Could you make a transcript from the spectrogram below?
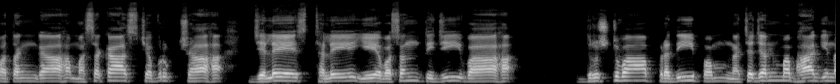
పతంగా మశకాశ్చ వృక్షా జలే స్థలే ఏ వసంతి జీవా దృష్ట్వా ప్రదీపం నచ జన్మ భాగిన.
